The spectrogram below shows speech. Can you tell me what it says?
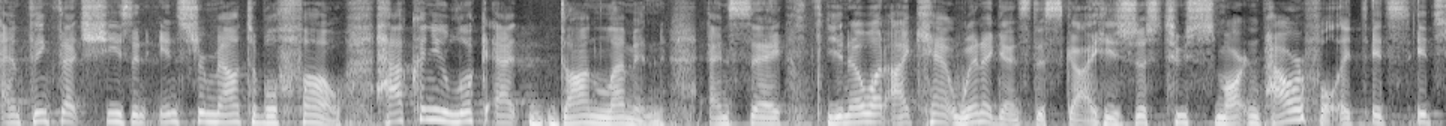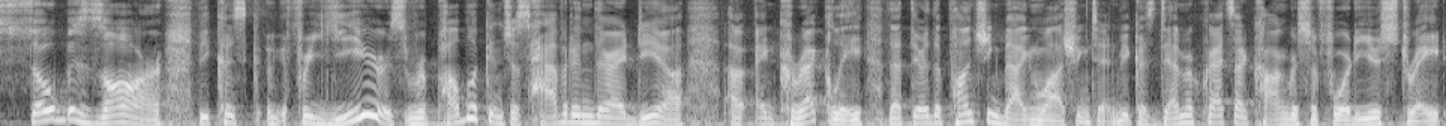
and think that she's an insurmountable foe? How can you look at Don Lemon and say, you know what, I can't win against this guy. He's just too smart and powerful. It, it's it's so bizarre because for years Republicans just have it in their idea uh, and correctly that they're the punching bag in Washington because Democrats at Congress for 40 years straight,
